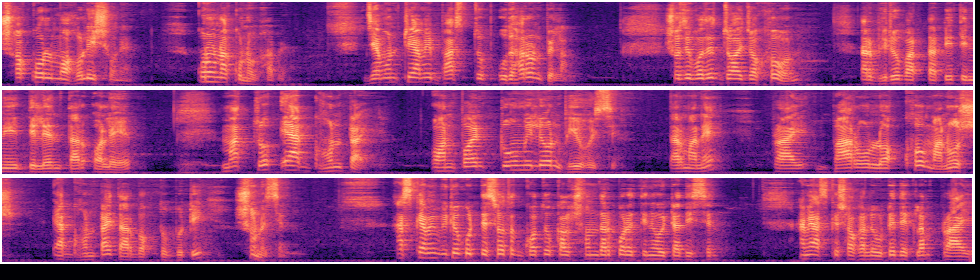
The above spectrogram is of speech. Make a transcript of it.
সকল মহলেই শোনেন, কোনো না কোনোভাবে। যেমনটি আমি বাস্তব উদাহরণ পেলাম। সজীবদের জয় যখন তার ভিডিও বার্তাটি তিনি দিলেন তার অলে, মাত্র এক ঘন্টায় one point two million view হয়েছে। তার মানে প্রায় বারো লক্ষ মানুষ এক ঘন্টায় তার বক্তব্যটি শুনেছেন। আজকে আমি ভিডিও করতেছি, অর্থাৎ গতকাল সন্ধ্যার পরে তিনি ওইটা দিচ্ছেন। আমি আজকে সকালে উঠে দেখলাম প্রায়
